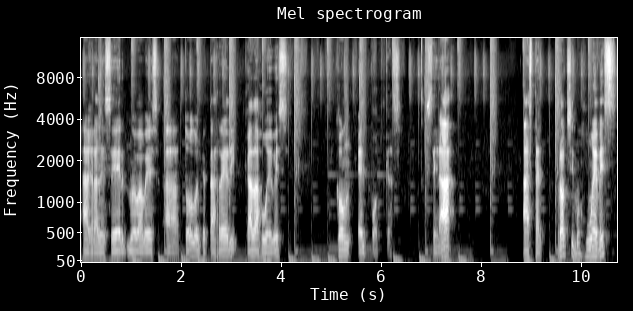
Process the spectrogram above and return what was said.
agradecer nueva vez a todo el que está ready cada jueves con el podcast. Será hasta el próximo jueves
